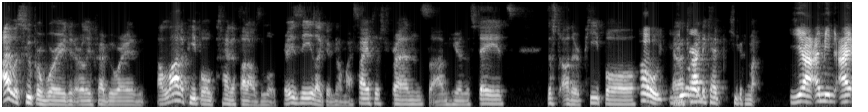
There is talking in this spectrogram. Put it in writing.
I was super worried in early February, and a lot of people kind of thought I was a little crazy. Like, you know, my scientist friends um, here in the States, just other people. Oh, And I tried to keep, keep it in my. Yeah, I mean, I,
